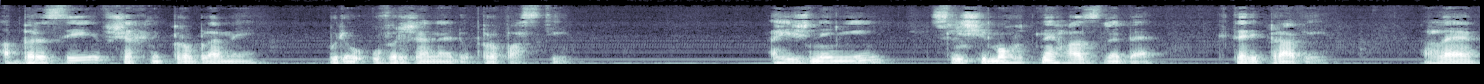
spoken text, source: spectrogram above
a brzy všechny problémy budou uvržené do propasti. A již nyní slyší mohutný hlas z nebe, který praví, hle,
